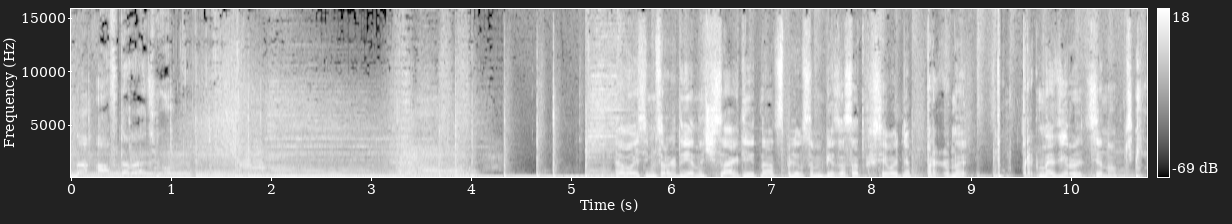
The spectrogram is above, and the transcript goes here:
на Авторадио. 8.42 на часах, 19 плюсом, без осадков сегодня прогно- прогнозируют синоптики.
